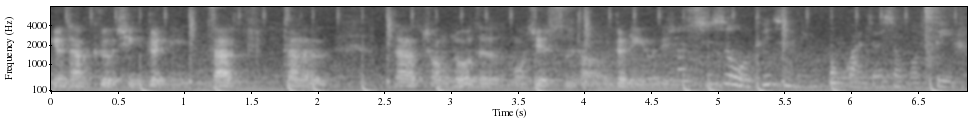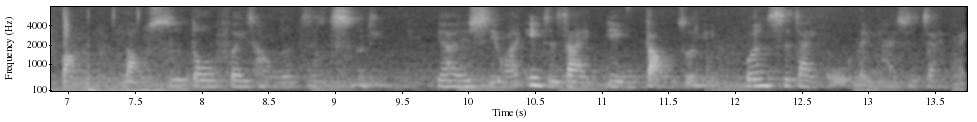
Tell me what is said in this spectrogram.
因为他个性跟你，他他的。那创作的某些思考跟你有点。那其实我听起来，您不管在什么地方，老师都非常的支持你，也很喜欢一直在引导着你，无论是在国内还是在美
